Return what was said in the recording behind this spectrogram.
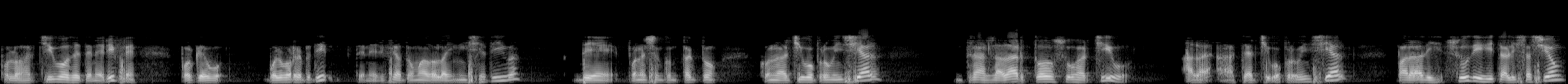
por los archivos de Tenerife, porque vuelvo a repetir, Tenerife ha tomado la iniciativa de ponerse en contacto con el archivo provincial, trasladar todos sus archivos a, este archivo provincial para su digitalización,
